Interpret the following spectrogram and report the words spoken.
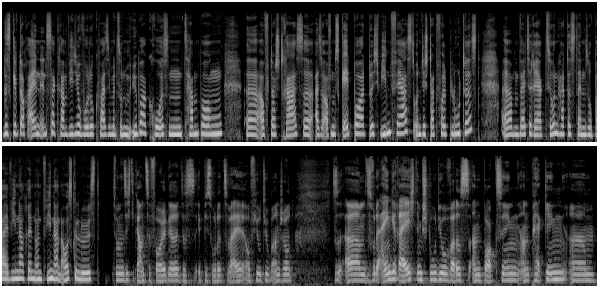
es gibt auch ein Instagram-Video, wo du quasi mit so einem übergroßen Tampon äh, auf der Straße, also auf dem Skateboard durch Wien fährst und die Stadt voll blutest. Ähm, welche Reaktion hat es denn so bei Wienerinnen und Wienern ausgelöst? Wenn man sich die ganze Folge des Episode 2 auf YouTube anschaut, das, ähm, das wurde eingereicht im Studio, war das Unboxing, Unpacking. Ähm,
